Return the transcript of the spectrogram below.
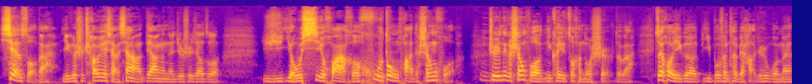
线索吧，一个是超越想象，第二个呢就是叫做与游戏化和互动化的生活。至于那个生活，你可以做很多事，对吧？最后一个一部分特别好，就是我们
